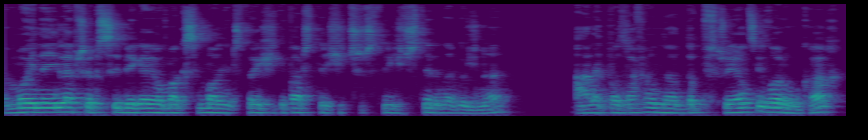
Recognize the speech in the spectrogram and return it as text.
Moje najlepsze psy biegają maksymalnie 42, 43, 44 na godzinę, ale potrafią na sprzyjających warunkach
